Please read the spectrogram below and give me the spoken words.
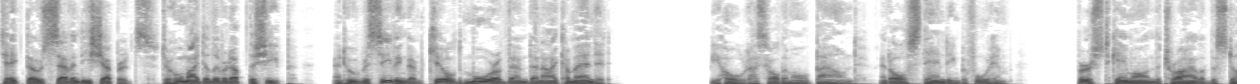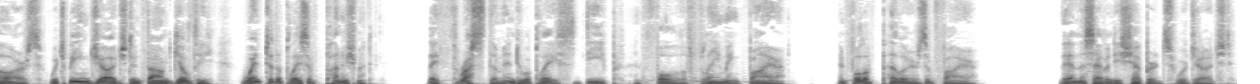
Take those seventy shepherds, to whom I delivered up the sheep, and who receiving them killed more of them than I commanded. Behold, I saw them all bound, and all standing before him. First came on the trial of the stars, which being judged and found guilty, went to the place of punishment. They thrust them into a place deep and full of flaming fire, and full of pillars of fire. Then the seventy shepherds were judged,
